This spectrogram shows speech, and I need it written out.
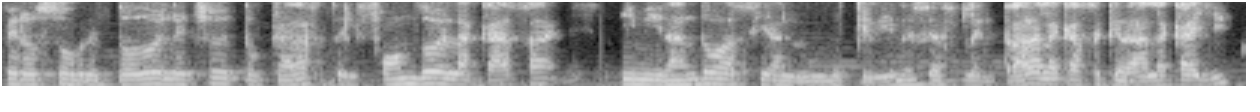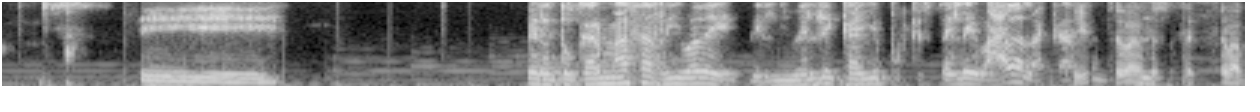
pero sobre todo el hecho de tocar hasta el fondo de la casa y mirando hacia lo que viene a ser la entrada de la casa que da a la calle. Eh, pero tocar más arriba de, del nivel de calle porque está elevada la casa. entonces, se, va,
